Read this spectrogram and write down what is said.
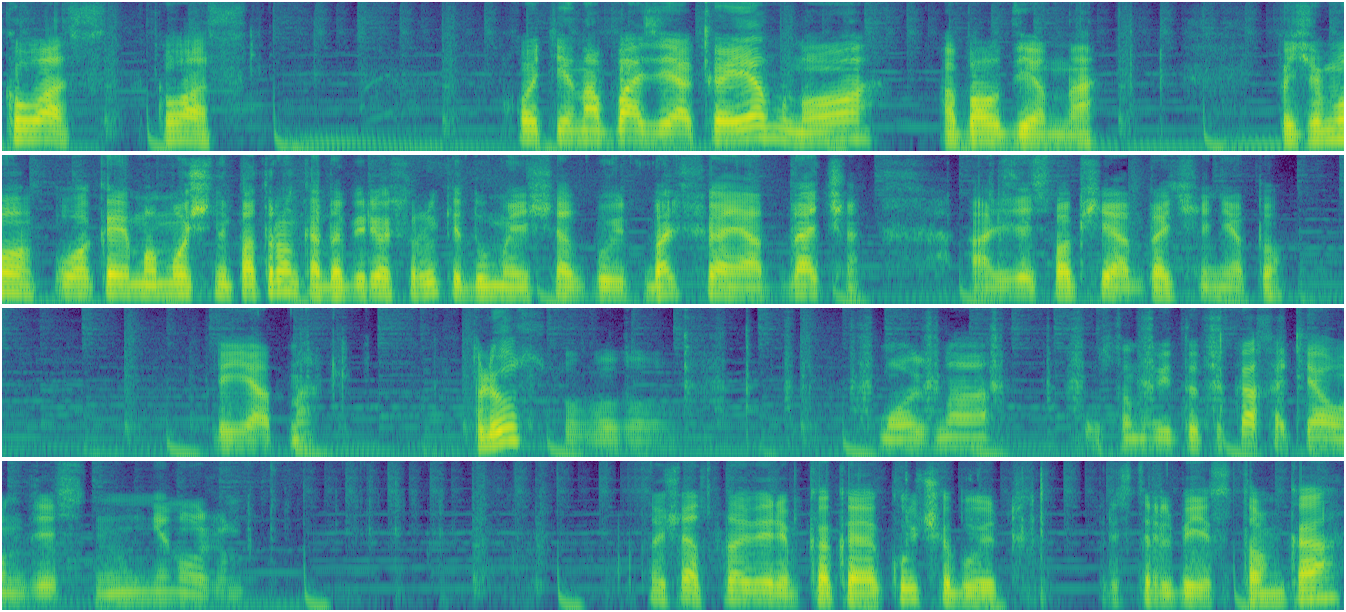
класс, класс. Хоть и на базе АКМ, но обалденно. Почему у АКМ мощный патрон, когда берешь в руки, думаешь, сейчас будет большая отдача, а здесь вообще отдачи нету приятно. Плюс можно установить ТЦК, хотя он здесь не нужен. Ну, сейчас проверим, какая куча будет при стрельбе из станка.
